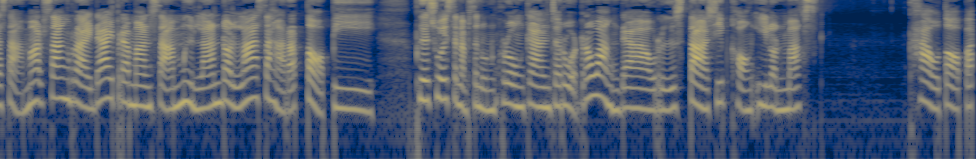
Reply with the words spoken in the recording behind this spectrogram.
จะสามารถสร้างรายได้ประมาณ 30,000 ล้านดอลลาร์สหรัฐต่อปี เพื่อช่วยสนับสนุนโครงการจรวดระหว่างดาวหรือ Starship ของอีลอน มัสก์ข่าวต่อไป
